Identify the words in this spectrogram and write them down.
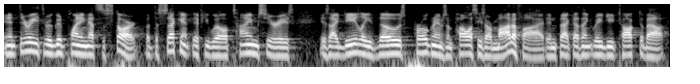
And in theory, through good planning, that's the start. But the second, if you will, time series is ideally those programs and policies are modified. In fact, I think, Reed, you talked about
